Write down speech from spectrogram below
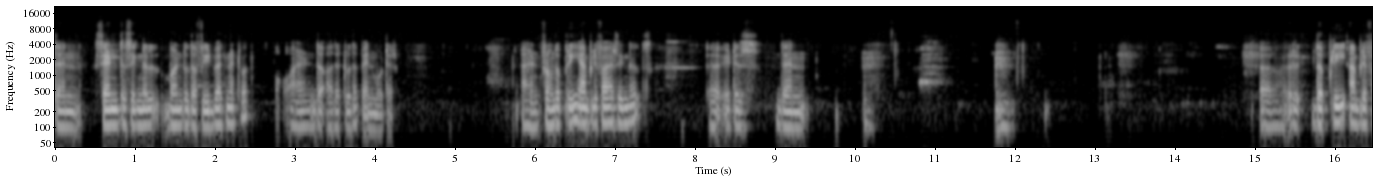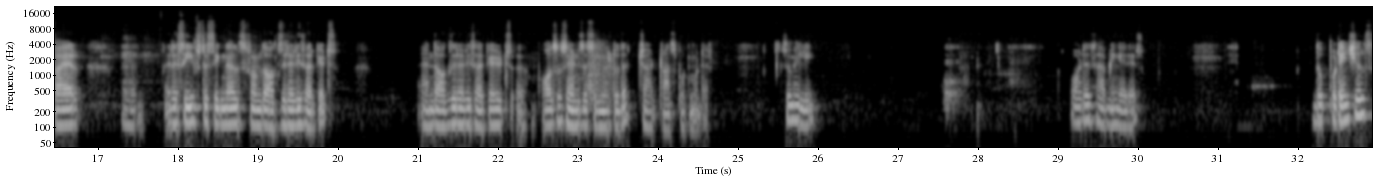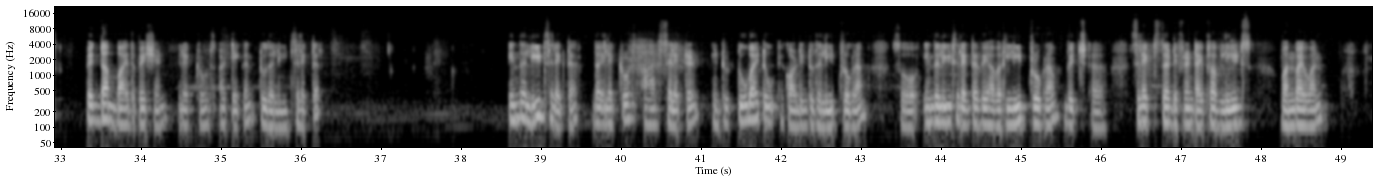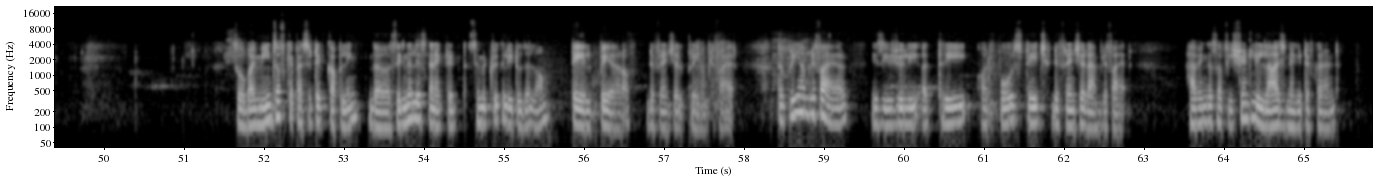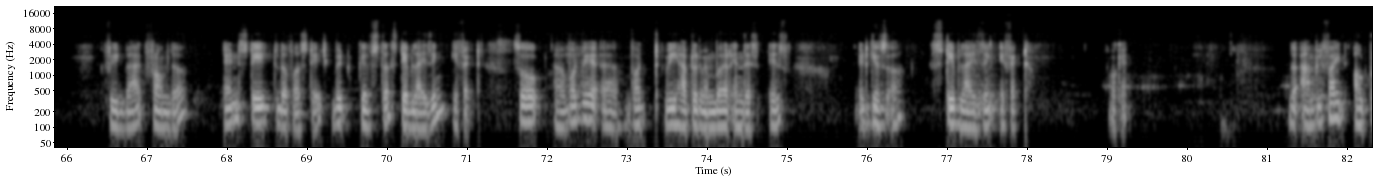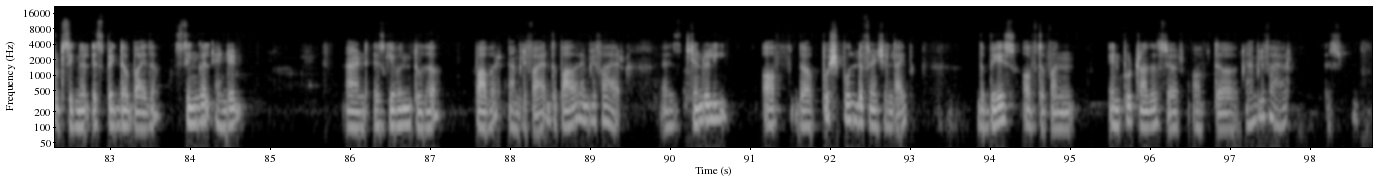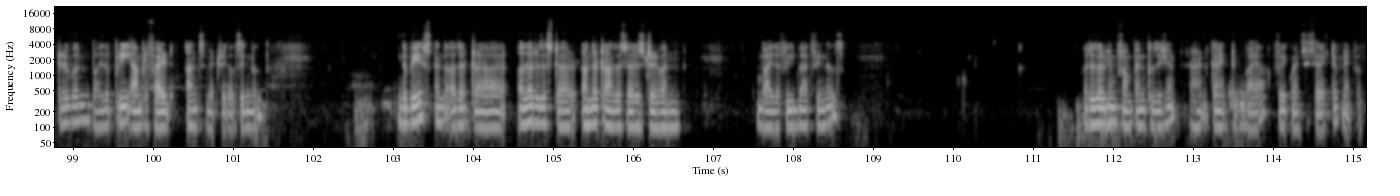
then send the signal one to the feedback network and the other to the pen motor. And from the pre-amplifier signals uh, it is then uh, the pre-amplifier uh, receives the signals from the auxiliary circuits and the auxiliary circuits uh, also sends the signal to the chart transport motor. So mainly what is happening here is the potentials picked up by the patient electrodes are taken to the lead selector. In the lead selector, the electrodes are selected into 2 by 2 according to the lead program. So in the lead selector, we have a lead program which uh, selects the different types of leads one by one. So by means of capacitive coupling, the signal is connected symmetrically to the long tail pair of differential preamplifier. The preamplifier is usually a 3 or 4 stage differential amplifier having a sufficiently large negative current. Feedback from the end stage to the first stage which gives the stabilizing effect. So uh, what we uh, what we have to remember in this is it gives a stabilizing effect. Okay. The amplified output signal is picked up by the single-ended and is given to the power amplifier. The power amplifier is generally of the push-pull differential type. The base of the one input transistor of the amplifier is driven by the pre-amplified unsymmetrical signal. The base and the other other resistor other transistor is driven by the feedback signals resulting from pen position and connected by a frequency selective network.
